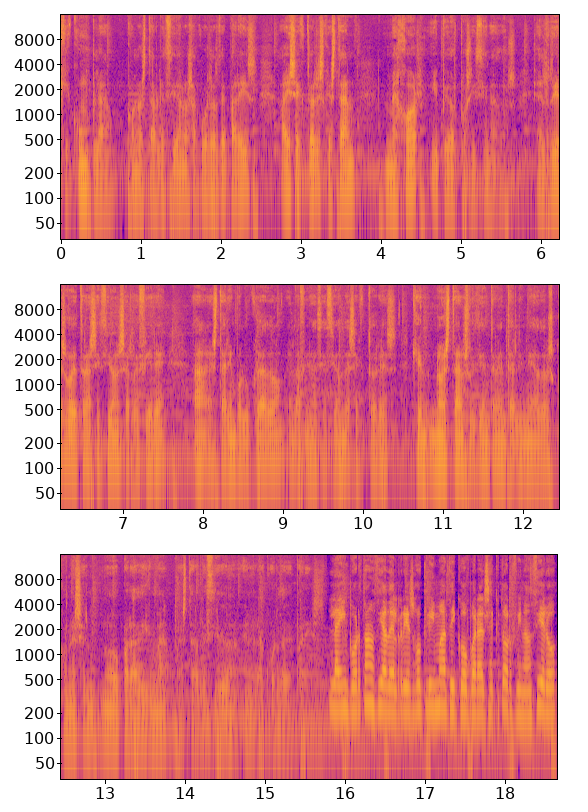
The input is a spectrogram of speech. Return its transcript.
que cumpla con lo establecido en los acuerdos de París, hay sectores que están mejor y peor posicionados. El riesgo de transición se refiere a estar involucrado en la financiación de sectores que no están suficientemente alineados con ese nuevo paradigma establecido en el Acuerdo de París. La importancia del riesgo climático para el sector financiero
